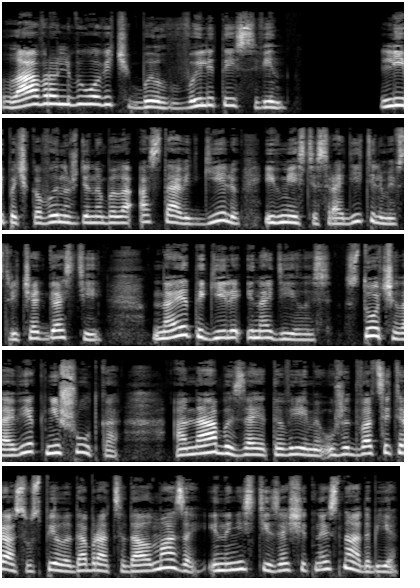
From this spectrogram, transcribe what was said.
Лавр Львович был вылитый свин. Липочка вынуждена была оставить Гелю и вместе с родителями встречать гостей. На это Геля и надеялась. Сто человек — не шутка — она бы за это время уже двадцать раз успела добраться до алмаза и нанести защитное снадобье.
